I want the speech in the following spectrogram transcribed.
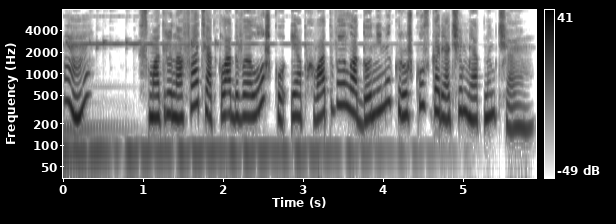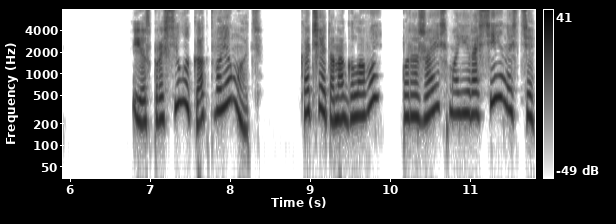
-м. Смотрю на Фати, откладывая ложку и обхватывая ладонями кружку с горячим мятным чаем. «Я спросила, как твоя мать?» Качает она головой, поражаясь моей рассеянности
